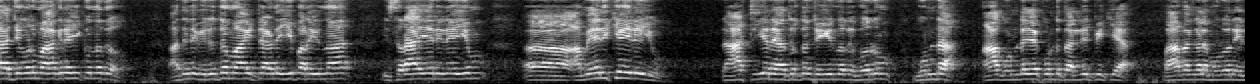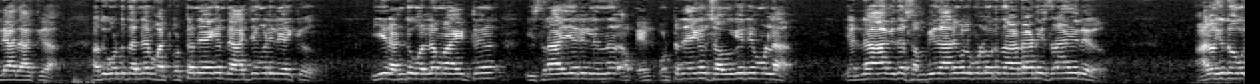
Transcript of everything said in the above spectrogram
രാജ്യങ്ങളും ആഗ്രഹിക്കുന്നത്. അതിന് വിരുദ്ധമായിട്ടാണ് ഈ പറയുന്ന ഇസ്രായേലിലെയും അമേരിക്കയിലെയും രാഷ്ട്രീയ നേതൃത്വം ചെയ്യുന്നത്. വെറും ഗുണ്ട ആ ഗുണ്ടയെ കൊണ്ട് തല്ലിപ്പിക്കുക പാപങ്ങളെ മുഴുവൻ ഇല്ലാതാക്കുക. അതുകൊണ്ട് തന്നെ ഒട്ടനേകം രാജ്യങ്ങളിലേക്ക് ഈ രണ്ട് കൊല്ലമായിട്ട് ഇസ്രായേലിൽ നിന്ന് ഒട്ടനേകം സൗകര്യമുള്ള എല്ലാവിധ സംവിധാനങ്ങളുമുള്ള ഒരു നാടാണ് ഇസ്രായേൽ ആലോചിച്ച് നോക്കൂ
